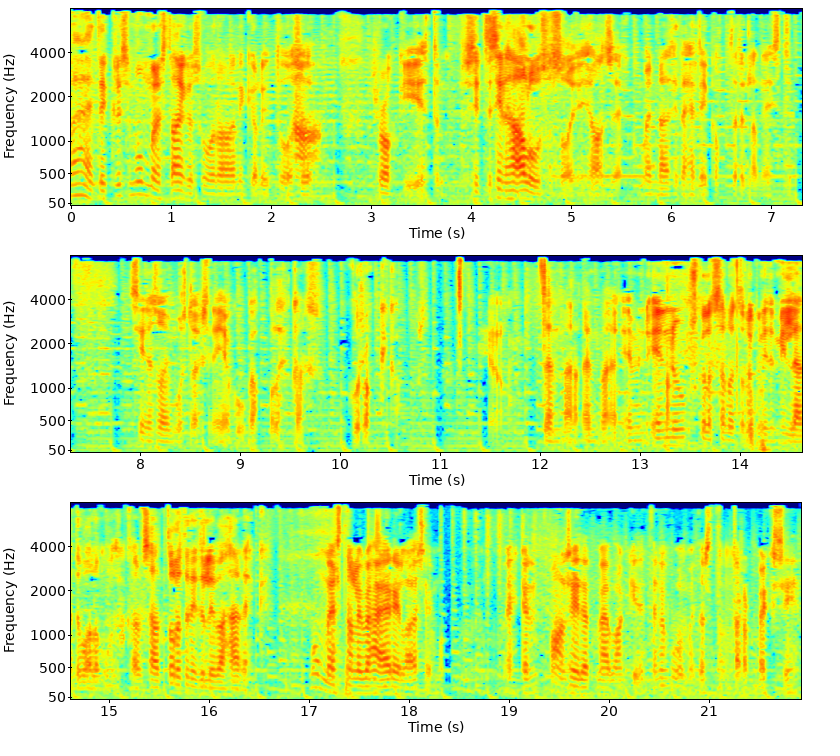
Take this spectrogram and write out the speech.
Mä en tiedä, kyllä se mun mielestä aika suoraan ainakin oli tuo Aa. se Rocky. Että sitten siinähän alussa soi ihan se, kun mennään siinä helikopterilla, niin sitten siinä soi muistaakseni joku kappale kanssa, joku rockikappale. Joo. En, mä, en, mä, en, en uskalla sanoa, että oliko niitä millään tavalla muuta. Saattaa olla, että niitä oli vähän ehkä. Mun mielestä ne oli vähän erilaisia, mutta ehkä nyt vaan siitä, että mä en vaan kiinnittänyt huomiota sitä tarpeeksi siihen.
